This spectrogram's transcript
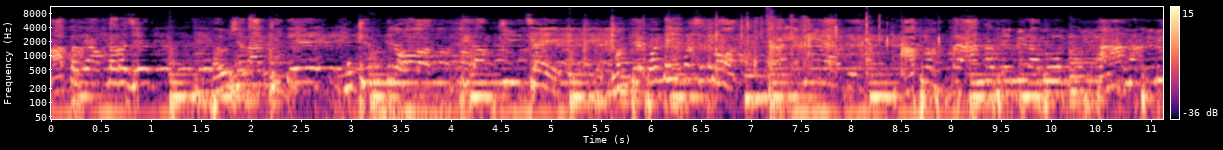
आता ते आमदारच आहेत. भविष्यात आणखी ते मुख्यमंत्री व्हावं ही आमची इच्छा आहे. मग ते कोणत्याही पक्षाचे व्हावं. अन्नप्रेमी आणि अन्नप्रेमी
